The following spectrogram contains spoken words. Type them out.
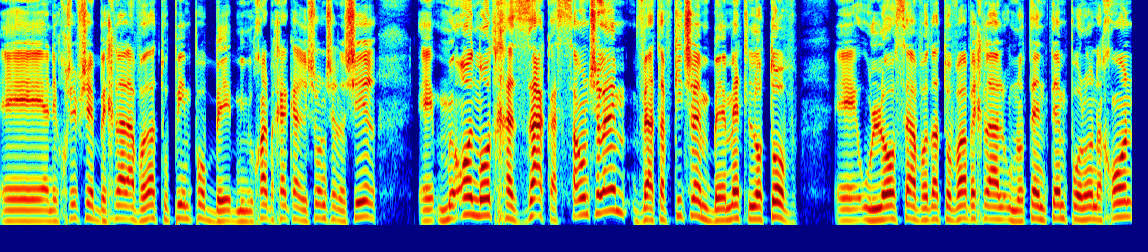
אה, אני חושב שבכלל עבודת תופים פה, במיוחד בחלק הראשון של השיר, מאוד מאוד חזק הסאונד שלהם, והתפקיד שלהם באמת לא טוב. אה, הוא לא עושה עבודה טובה בכלל, הוא נותן טמפו לא נכון,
